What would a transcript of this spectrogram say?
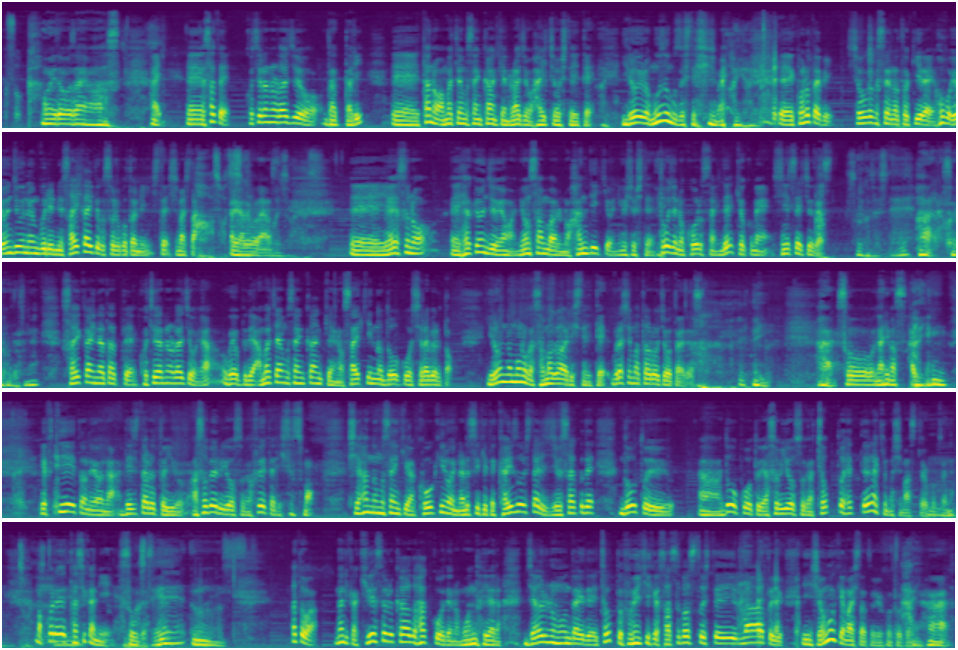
おめでとうございます。はい。えー、さて、こちらのラジオだったり、えー、他のアマチュア無線関係のラジオを拝聴していて、はい、いろいろムズムズしてしまい、はいはい、えー、この度、小学生の時以来、ほぼ40年ぶりに再開局することにしてしました。あありがとうございます。えー、八重洲の144-430のハンディ機を入手して、当時のコールサインで局面申請中です。そういうことですね。はい、そういうことですね。再開にあたって、こちらのラジオやウェブでアマチュア無線関係の最近の動向を調べると、いろんなものが様変わりしていて、浦島太郎状態です。はい、そうなります。はい。FT8 のようなデジタルという遊べる要素が増えたりしつつも、市販の無線機が高機能になりすぎて改造したり自作でどうというあどうこうという遊び要素がちょっと減ったような気もしますということでね。まあこれ確かにそうですね。うん。あとは、何か QSL カード発行での問題やら、JAL の問題でちょっと雰囲気が殺伐としているなという印象も受けましたということで、はい。はい。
